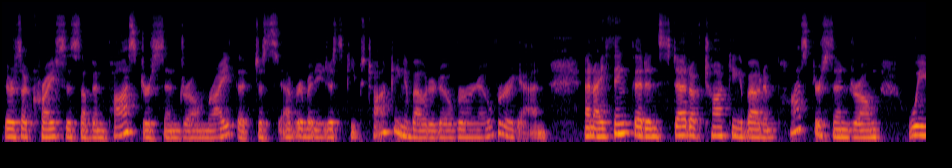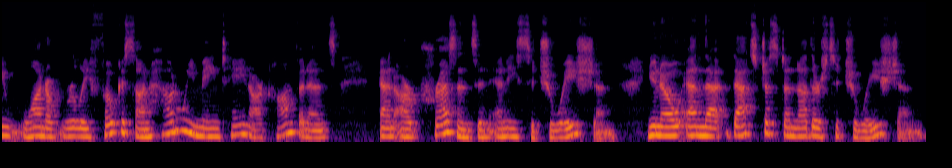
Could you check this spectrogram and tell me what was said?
there's a crisis of imposter syndrome right? That just everybody just keeps talking about it over and over again. And i think that instead of talking about imposter syndrome we want to really focus on how do we maintain our confidence and our presence in any situation you know? And that that's just another situation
